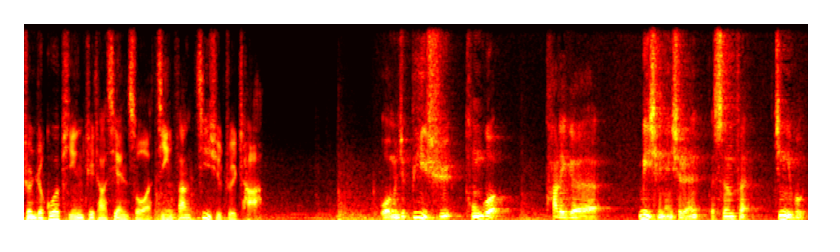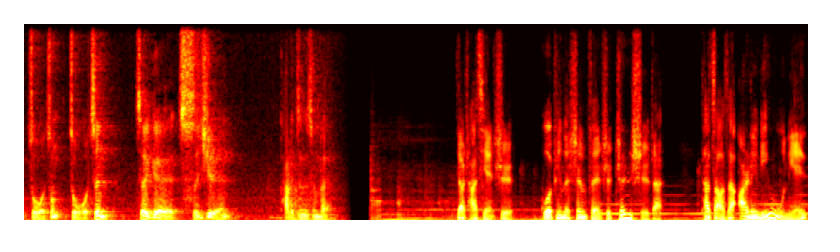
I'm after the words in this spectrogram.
顺着郭平这条线索，警方继续追查。我们就必须通过他那个密切联系人的身份，进一步佐证佐证这个持机人。他的真实身份。调查显示，郭平的身份是真实的，他早在2005年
